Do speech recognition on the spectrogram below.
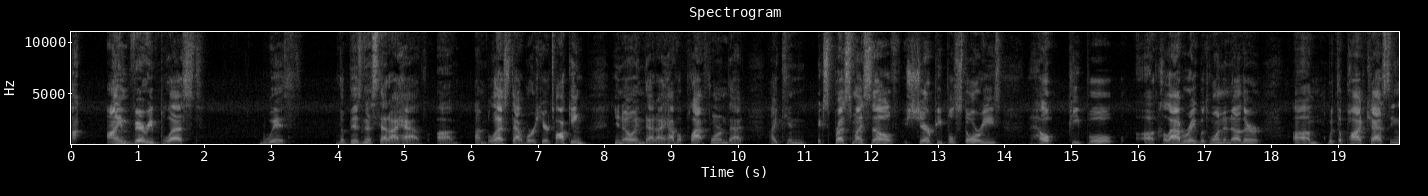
I, I'm very blessed with the business that I have. Um, I'm blessed that we're here talking, you know, and that I have a platform that I can express myself, share people's stories, help people uh, collaborate with one another. Um, with the podcasting,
